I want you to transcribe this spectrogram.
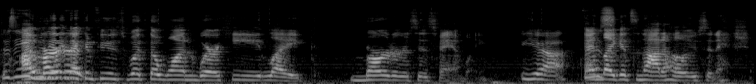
Does he I'm murder? getting that confused with the one where he like murders his family, yeah. and There's- like it's not a hallucination.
